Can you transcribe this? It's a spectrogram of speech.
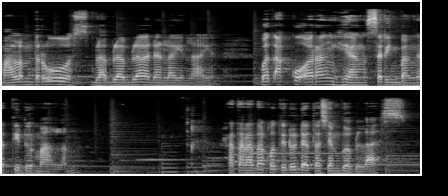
malam terus, bla bla bla dan lain-lain. Buat aku orang yang sering banget tidur malam, rata-rata aku tidur di atas jam 12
